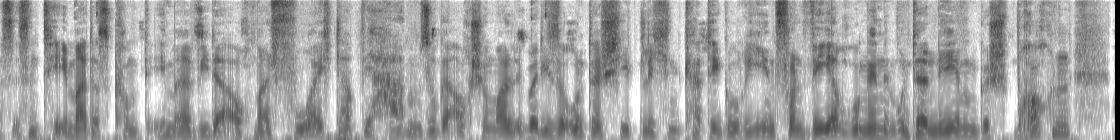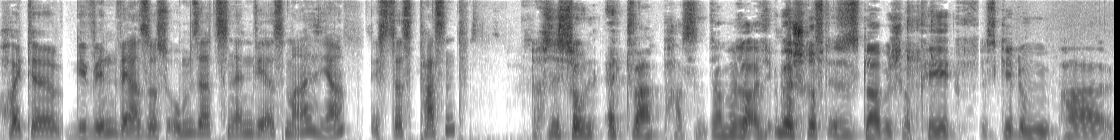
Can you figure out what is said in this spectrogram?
Das ist ein Thema, das kommt immer wieder auch mal vor. Ich glaube, wir haben sogar auch schon mal über diese unterschiedlichen Kategorien von Währungen im Unternehmen gesprochen. Heute Gewinn versus Umsatz nennen wir es mal, ja? Ist das passend? Das ist so in etwa passend. Sagen wir so, als Überschrift ist es, glaube ich, okay. Es geht um ein paar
